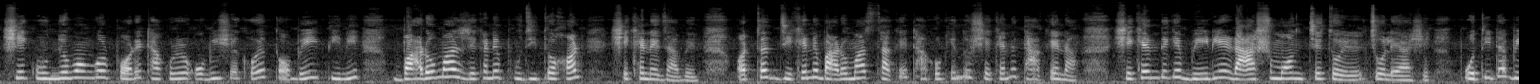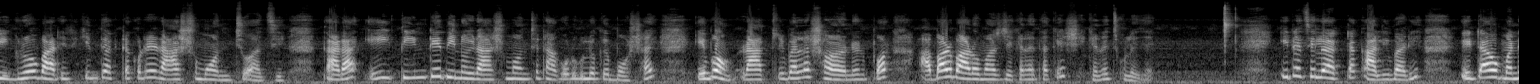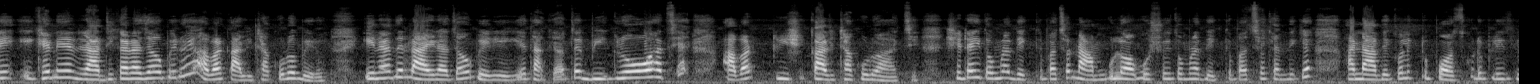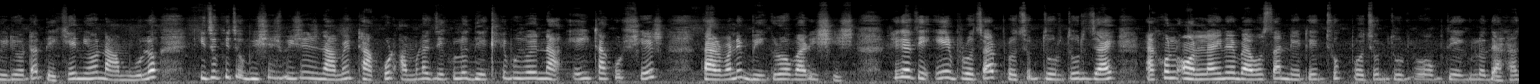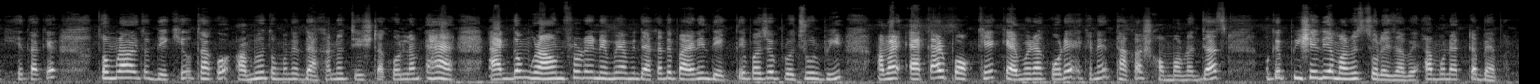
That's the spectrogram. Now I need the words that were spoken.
সেই কুঞ্জভঙ্গর পরে ঠাকুরের অভিষেক হয়ে তবেই তিনি বারো মাস যেখানে পূজিত হন সেখানে যাবেন। অর্থাৎ যেখানে বারো মাস থাকে, ঠাকুর কিন্তু সেখানে থাকে না। সেখান থেকে বেরিয়ে রাসমঞ্চে চলে আসে। প্রতিটা বিগ্রহ বাড়ির কিন্তু একটা করে রাসমঞ্চ আছে। তারা এই তিনটে দিন ওই রাসমঞ্চে ঠাকুরগুলোকে বসায় এবং রাত্রিবেলা শয়নের পর আবার বারো মাস যেখানে থাকে সেখানে চলে যায়। এটা ছিল একটা কালীবাড়ি এটাও মানে এখানে রাধিকা রাজাও বেরোয়, আবার কালী ঠাকুরও বেরোয়। এনাদের রায় রাজাও বেরিয়ে গিয়ে থাকে। অর্থাৎ বিগ্রহ আছে, আবার কৃষ্ণ কালী ঠাকুরও আছে। সেটাই তোমরা দেখতে পাচ্ছ। নামগুলো অবশ্যই তোমরা দেখতে পাচ্ছ এখান থেকে। আর না দেখলে একটু পজ করে প্লিজ ভিডিওটা দেখে নিও নামগুলো। কিছু কিছু বিশেষ বিশেষ নামের ঠাকুর আমরা যেগুলো দেখলে বুঝব না, এই ঠাকুর শেষ, তার মানে বিগ্রহ বাড়ি শেষ। ঠিক আছে? এর প্রচার প্রচুর দূর দূর যায়। এখন অনলাইনের ব্যবস্থা নেটের যুগ প্রচুর দূর অবধি এগুলো দেখা গিয়ে থাকে। তোমরা হয়তো দেখেও থাকো, আমিও তোমাদের দেখানোর চেষ্টা করলাম। হ্যাঁ একদম গ্রাউন্ড ফ্লোরে নেমে আমি দেখাতে পারিনি দেখতে পাচ্ছ, প্রচুর ভিড়। আমার একার পক্ষে ক্যামেরা করে এখানে থাকা সম্ভব না। জাস্ট ওকে পিষে দিয়ে মানুষ চলে যাবে, এমন একটা ব্যাপার।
